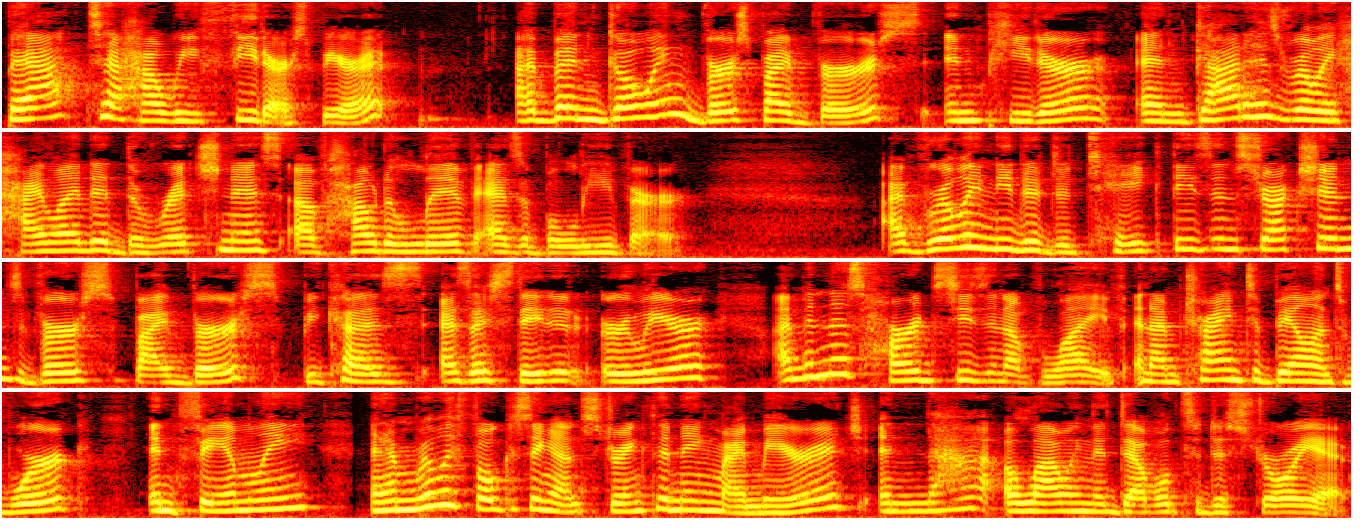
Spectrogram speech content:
Back to how we feed our spirit. I've been going verse by verse in Peter, and God has really highlighted the richness of how to live as a believer. I've really needed to take these instructions verse by verse because, as I stated earlier, I'm in this hard season of life and I'm trying to balance work and family and I'm really focusing on strengthening my marriage and not allowing the devil to destroy it.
